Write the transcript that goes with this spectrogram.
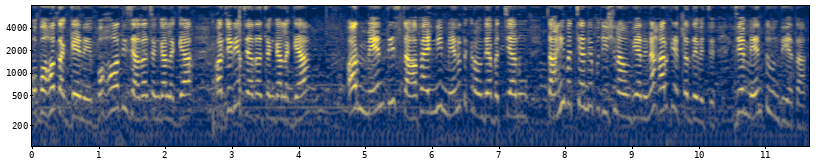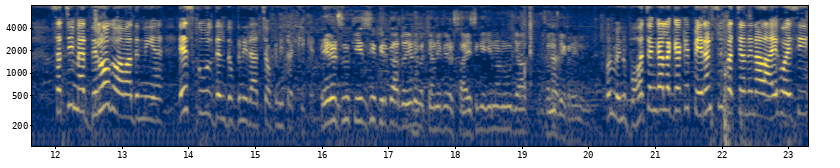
ਉਹ ਬਹੁਤ ਅੱਗੇ ਨੇ, ਬਹੁਤ ਹੀ ਜ਼ਿਆਦਾ ਚੰਗਾ ਲੱਗਿਆ ਔਰ ਜਿਹੜੀ ਜ਼ਿਆਦਾ ਚੰਗਾ ਲੱਗਿਆ ਔਰ ਮਿਹਨਤੀ ਸਟਾਫ ਹੈ ਇੰਨੀ ਮਿਹਨਤ ਕਰਾਉਂਦੇ ਆ ਬੱਚਿਆਂ ਨੂੰ ਤਾਂ ਹੀ ਬੱਚਿਆਂ ਦੀਆਂ ਪੋਜੀਸ਼ਨਾਂ ਆਉਂਦੀਆਂ ਨੇ ਨਾ ਹਰ ਖੇਤਰ ਦੇ ਵਿੱਚ। ਜੇ ਮਿਹਨਤ ਹੁੰਦੀ ਹੈ ਤਾਂ। ਸੱਚੀ ਮੈਂ ਦਿਲੋਂ ਦੁਆਵਾਂ ਦਿੰਨੀ ਹੈ ਇਹ ਸਕੂਲ ਦਿਨ ਦੁੱਗਣੀ ਰਾਤ ਚੌਗਣੀ ਤਰੱਕੀ ਕਰੇ। ਪੇਰੈਂਟਸ ਨੂੰ ਕੀ ਤੁਸੀਂ ਅਪੀਲ ਕਰਦੇ ਜਿਹੜੇ ਬੱਚਿਆਂ ਦੇ ਪੇਰੈਂਟਸ ਆਏ ਸੀਗੇ ਜਿਨ੍ਹਾਂ ਨੂੰ ਜਾਂ ਤੁਹਾਨੂੰ ਦੇਖ ਰਹੇ ਨੇ? ਔਰ ਮੈਨੂੰ ਬਹੁਤ ਚੰਗਾ ਲੱਗਾ ਕਿ ਪੇਰੈਂਟਸ ਵੀ ਬੱਚਿਆਂ ਦੇ ਨਾਲ ਆਏ ਹੋਏ ਸੀ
